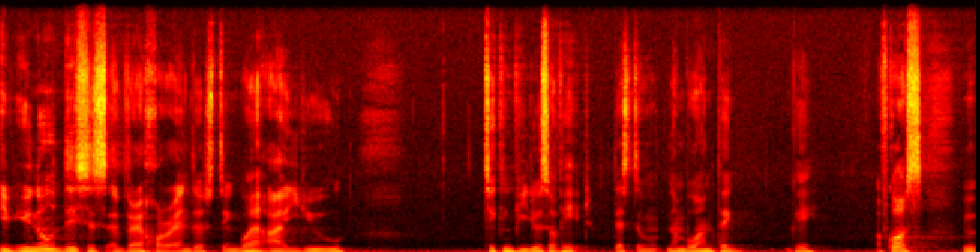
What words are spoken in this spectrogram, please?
if you know this is a very horrendous thing, why are you taking videos of it? That's the number one thing. Okay, of course we,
